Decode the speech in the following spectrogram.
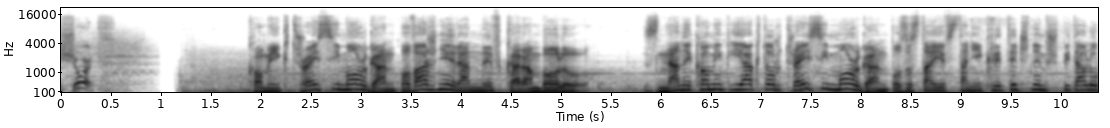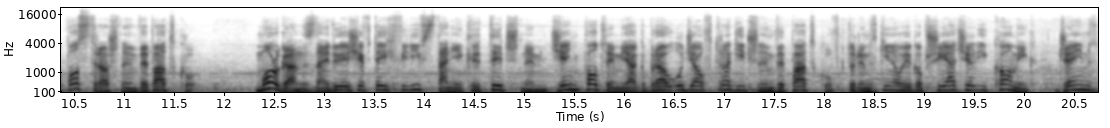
Shorts. Komik Tracy Morgan poważnie ranny w karambolu. Znany komik i aktor Tracy Morgan pozostaje w stanie krytycznym w szpitalu po strasznym wypadku. Morgan znajduje się w tej chwili w stanie krytycznym, dzień po tym jak brał udział w tragicznym wypadku, w którym zginął jego przyjaciel i komik James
